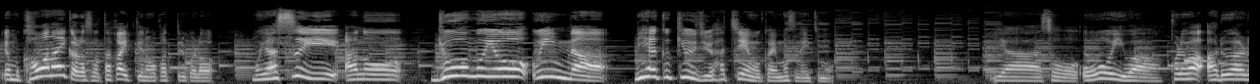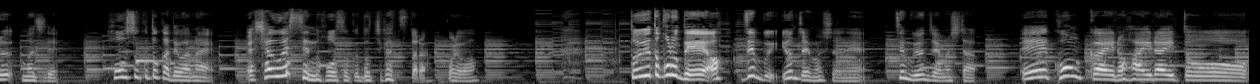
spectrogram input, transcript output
いやもう買わないからさ、高いっていうのは分かってるから。もう安い、あの、業務用ウインナー298円を買いますね、いつも。いやー、そう、多いわ。これはあるある、マジで。法則とかではない。いや、シャウエッセンの法則、どっちかっつったら、これは。というところで、あ、全部読んじゃいましたね。全部読んじゃいました。えー、今回のハイライト、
